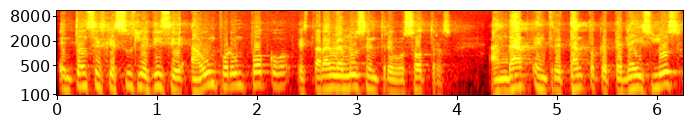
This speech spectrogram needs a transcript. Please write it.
entonces Jesús les dice, aún por un poco estará la luz entre vosotros. Andad entre tanto que tenéis luz,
